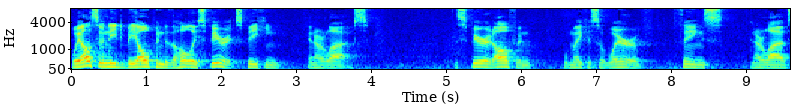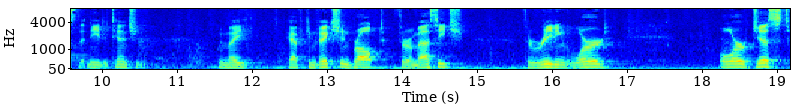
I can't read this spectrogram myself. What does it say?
We also need to be open to the Holy Spirit speaking in our lives. The Spirit often will make us aware of things in our lives that need attention. We may have conviction brought through a message, through reading the Word, or just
